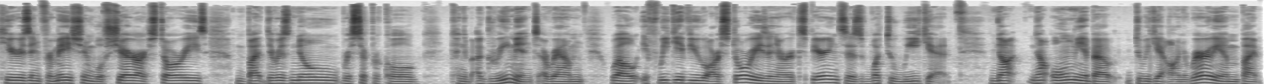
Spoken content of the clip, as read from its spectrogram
Here's information, we'll share our stories. But there was no reciprocal kind of agreement around, Well, if we give you our stories and our experiences, what do we get? Not, not only about do we get honorarium, but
